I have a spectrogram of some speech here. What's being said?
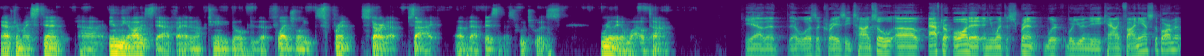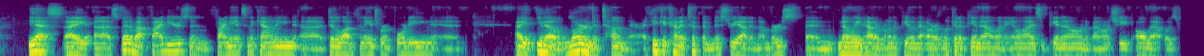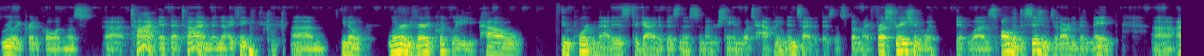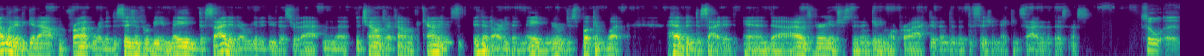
after my stint uh, in the audit staff, I had an opportunity to go over to the fledgling Sprint startup side of that business, which was really a wild time. Yeah, that that was a crazy time. So uh, after audit, and you went to Sprint, were, were you in the accounting finance department? Yes, I uh, spent about five years in finance and accounting. Uh, did a lot of financial reporting, and I, you know, learned a ton there. I think it kind of took the mystery out of numbers and knowing how to run a P&L or look at a P&L and analyze a P&L and a balance sheet. All that was really critical in those uh, time at that time, and I think, um, you know learned very quickly how important that is to guide a business and understand what's happening inside the business. But my frustration with it was all the decisions had already been made. Uh, I wanted to get out in front where the decisions were being made and decided, are we going to do this or that? And the, the challenge I found with accounting is it had already been made. We were just booking what had been decided. And uh, I was very interested in getting more proactive into the decision making side of the business. So, uh,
